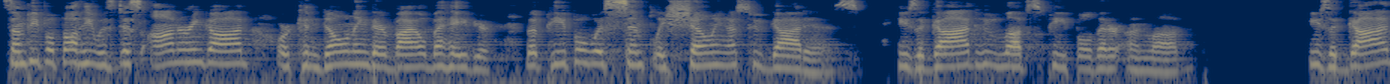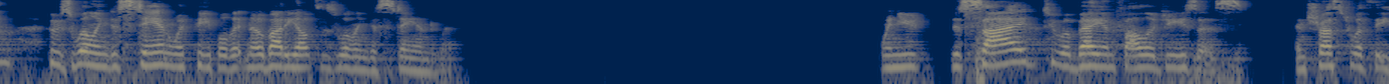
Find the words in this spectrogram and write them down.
Some people thought he was dishonoring God or condoning their vile behavior, but people was simply showing us who God is. He's a God who loves people that are unloved. He's a God who's willing to stand with people that nobody else is willing to stand with. When you decide to obey and follow Jesus, and trust what he,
